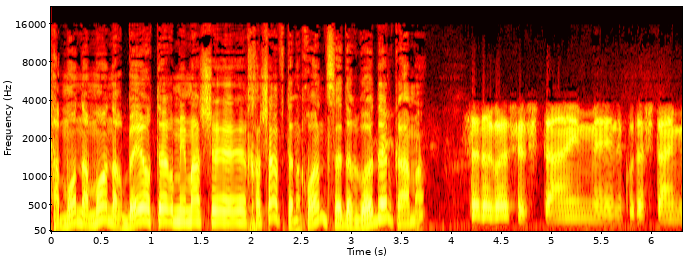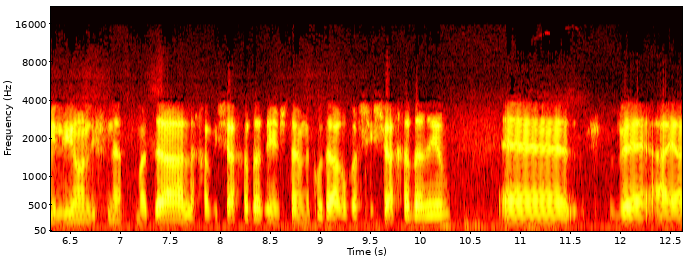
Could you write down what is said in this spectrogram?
המון המון, הרבה יותר ממה שחשבת, נכון? סדר גודל? כמה? סדר גודל של 2.2 מיליון לפני הצמדה לחמישה חדרים, 2.4 שישה חדרים, אה, והיה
